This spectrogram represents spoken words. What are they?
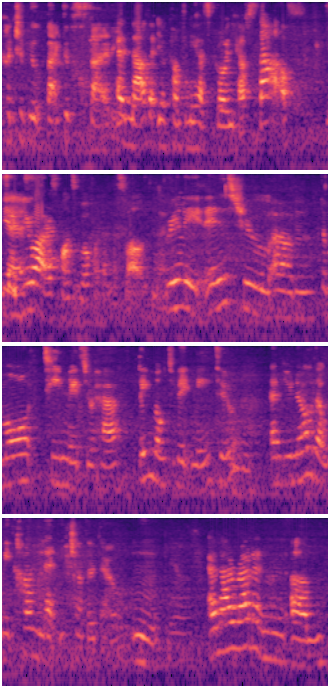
contribute back to the society. And now that your company has grown, you have staff. So Yes. you are responsible for them as well, isn't it? Really, it is true. Um, the more teammates you have, they motivate me too. Mhm. And you know that we can't let each other down. Mm. Yeah. And I read an um,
